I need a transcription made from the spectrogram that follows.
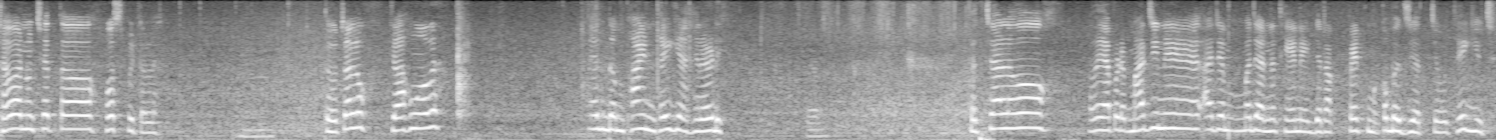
જવાનું છે તો હોસ્પિટલે. તો ચાલો જા હું હવે. એકદમ ફાઇન થઈ ગયા છે રેડી તો ચાલો હવે આપણે માજીને આજે મજા નથી એને જરાક પેટમાં કબજિયાત જેવું થઈ ગયું છે.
